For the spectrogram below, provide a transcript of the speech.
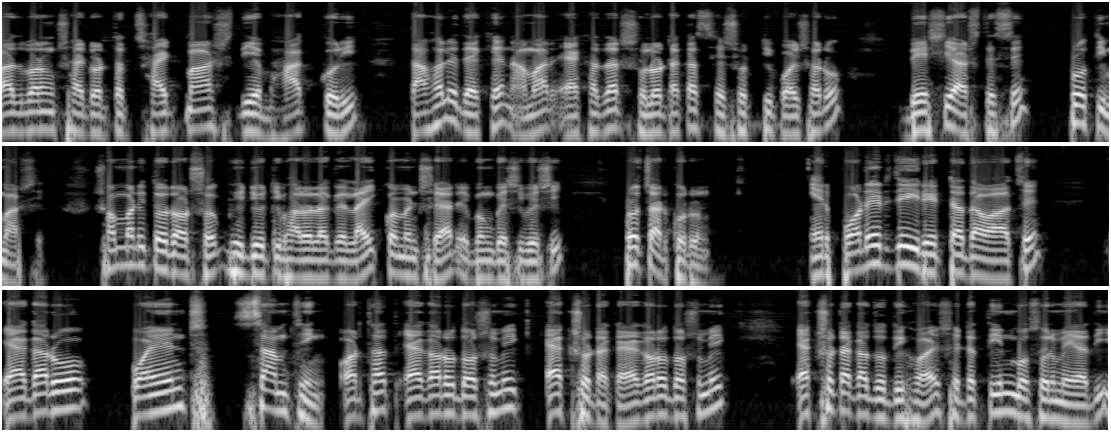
পাঁচ বারং ষাট, অর্থাৎ ষাট মাস দিয়ে ভাগ করি, তাহলে দেখেন আমার এক হাজার ষোলো টাকা ছেষট্টি পয়সারও বেশি আসতেছে প্রতি মাসে। সম্মানিত দর্শক, ভিডিওটি ভালো লাগলে লাইক, কমেন্ট, শেয়ার এবং বেশি বেশি প্রচার করুন। এর পরের যেই রেটটা দেওয়া আছে, এগারো পয়েন্ট সামথিং, অর্থাৎ এগারো দশমিক একশো টাকা, এগারো দশমিক একশো টাকা যদি হয়, সেটা তিন বছর মেয়াদি।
